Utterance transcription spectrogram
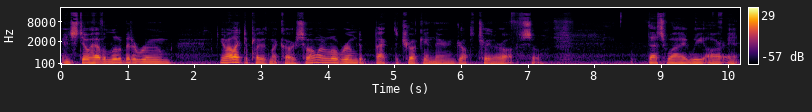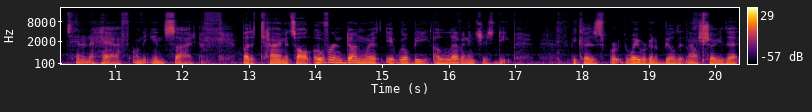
and still have a little bit of room. You know, I like to play with my cars, so I want a little room to back the truck in there and drop the trailer off. So that's why we are at 10 and a half on the inside. By the time it's all over and done with, it will be 11 inches deep because the way we're going to build it, and I'll show you that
